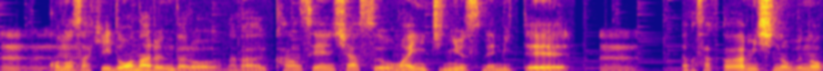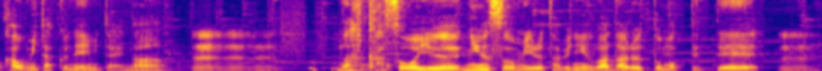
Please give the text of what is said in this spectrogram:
うんうんうん。この先どうなるんだろう。なんか感染者数を毎日ニュースで見てうん。なんか坂上忍の顔見たくねえみたいな。うんうんなんかそういうニュースを見るたびにうわだるっと思ってて。うんうん。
